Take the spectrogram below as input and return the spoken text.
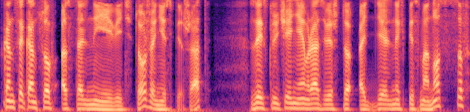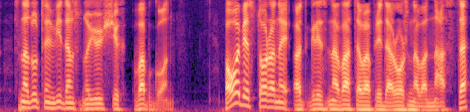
В конце концов, остальные ведь тоже не спешат, за исключением разве что отдельных письмоносцев с надутым видом снующих в обгон. По обе стороны от грязноватого придорожного наста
